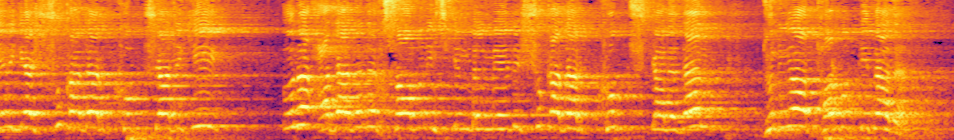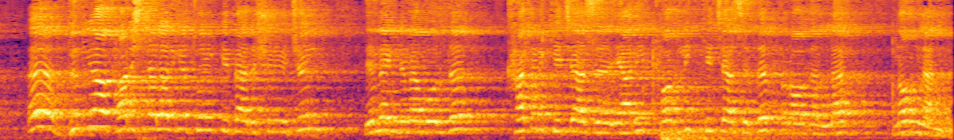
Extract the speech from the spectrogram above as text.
yerga shu qadar ko'p tushadiki uni adadini hisobini hech kim bilmaydi shu qadar ko'p tushganidan dunyo tor bo'lib ketadi. E, dunyo farishtalarga to'yib ketadi shuning uchun. Demak nima bo'ldi? Qadr kechasi ya'ni torlik kechasi deb birodarlar nomlandi.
